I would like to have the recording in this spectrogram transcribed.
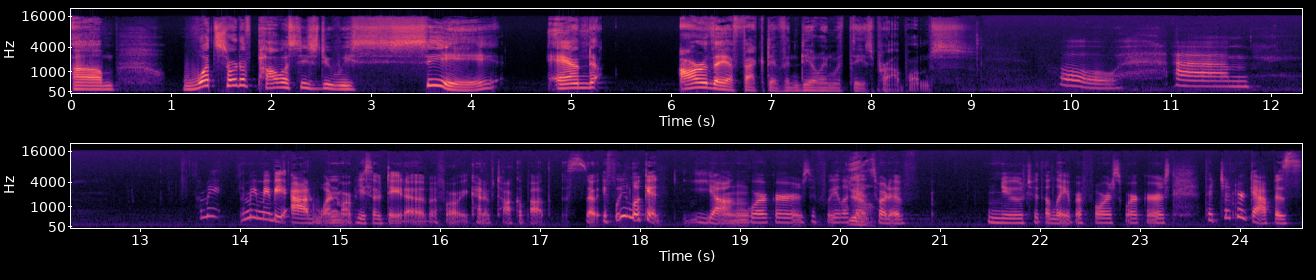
Um, what sort of policies do we see, and are they effective in dealing with these problems? Oh, um, let me let me maybe add one more piece of data before we kind of talk about this. So, if we look at young workers, if we look Yeah. at sort of new to the labor force workers, the gender gap is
